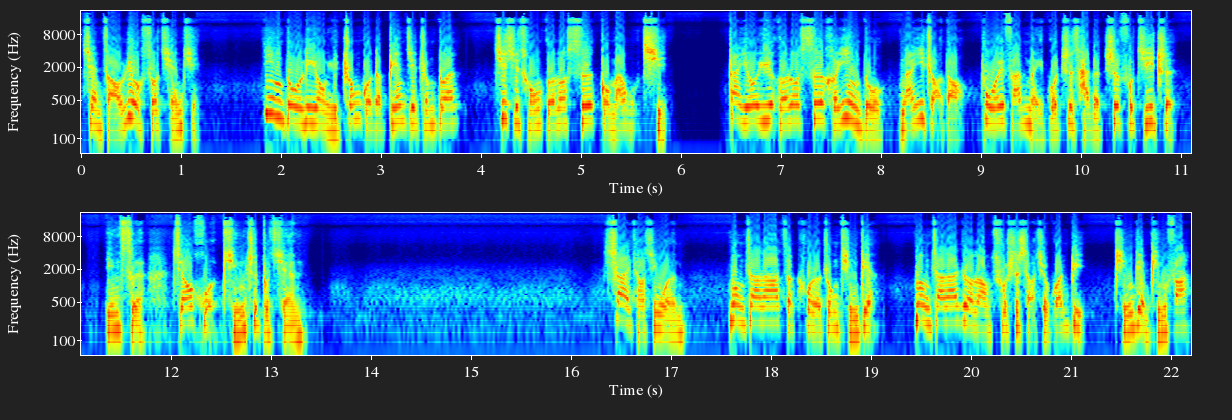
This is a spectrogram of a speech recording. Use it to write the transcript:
建造六艘潜艇。印度利用与中国的边界争端，继续从俄罗斯购买武器，但由于俄罗斯和印度难以找到不违反美国制裁的支付机制，因此交货停滞不前。下一条新闻：孟加拉在酷热中停电。孟加拉热浪促使小区关闭，停电频发，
